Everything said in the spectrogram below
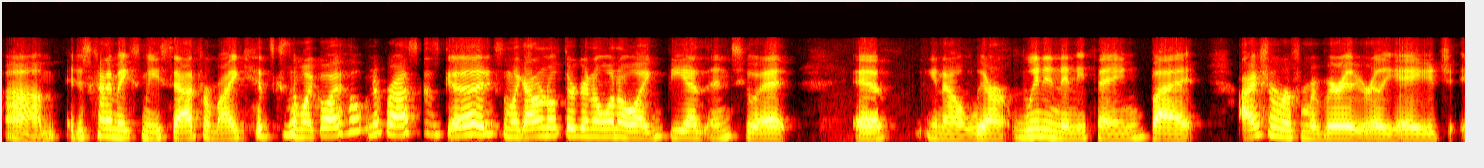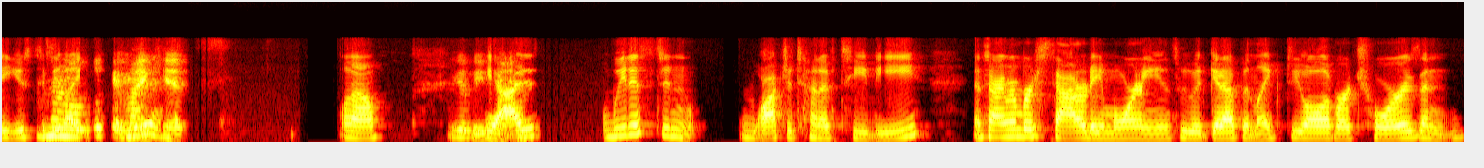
um, it just kind of makes me sad for my kids because I'm like, oh, I hope Nebraska's good. Because I'm like, I don't know if they're gonna want to like be as into it if you know we aren't winning anything. But I just remember from a very early age, it used to be No, like, look at my Yeah. kids. well, You'll be yeah, I just we just didn't watch a ton of TV. And so I remember Saturday mornings we would get up and like do all of our chores and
